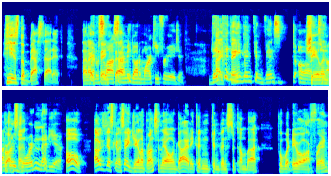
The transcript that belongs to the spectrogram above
He is the best at it. And when I was think the last that, time he got a marquee free agent? They I couldn't even convince uh, Jalen Brunson. Jordan that year. Oh, I was just gonna say Jalen Brunson, their own guy. They couldn't convince to come back for what they were offering.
